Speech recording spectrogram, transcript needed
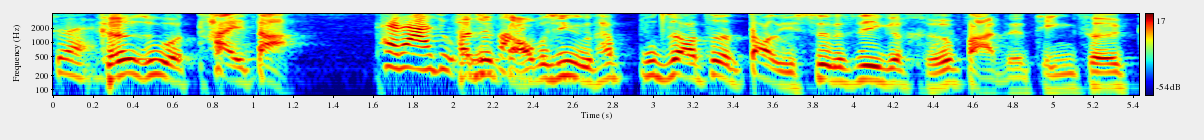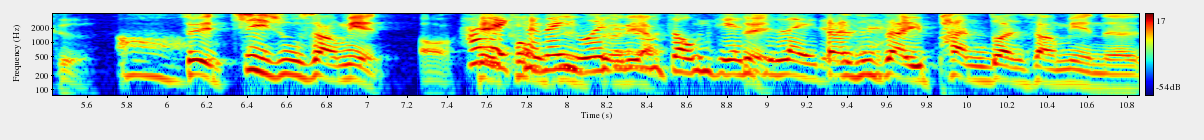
对可是如果太大，太大就他就搞不清楚，他不知道这到底是不是一个合法的停车格。哦哦，所以技术上面哦，他还以控制可能以为是路中间之类的但是在于判断上面呢，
